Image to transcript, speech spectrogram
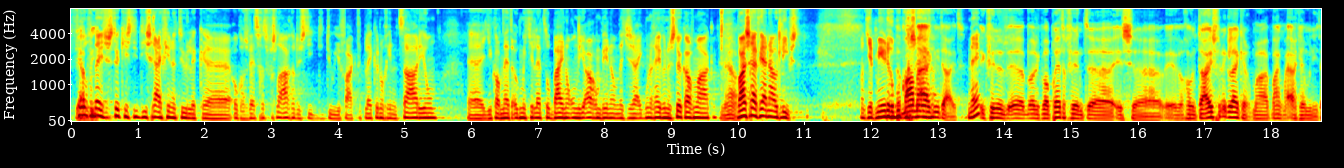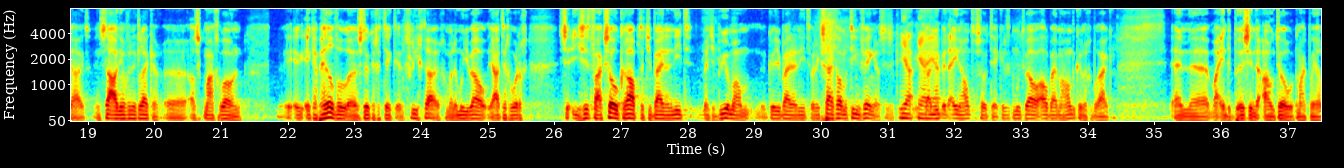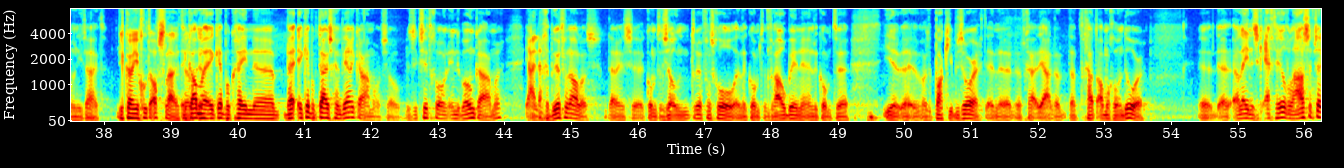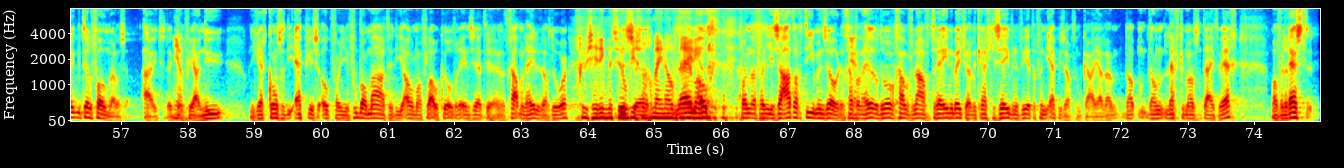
Veel Ja, van deze stukjes die, die schrijf je natuurlijk eh, ook als wedstrijdverslagen. Dus die, die doe je vaak ter plekke nog in het stadion. Eh, je kwam net ook met je laptop bijna onder je arm binnen, omdat je zei: Ik moet nog even een stuk afmaken. Ja. Waar schrijf jij nou het liefst? Want je hebt meerdere boeken maakt me geschreven. eigenlijk niet uit. Nee? Ik vind het, eh, wat ik wel prettig vind, is gewoon thuis vind ik lekker. Maar het maakt me eigenlijk helemaal niet uit. In het stadion vind ik lekker. Als ik maar gewoon... Ik, ik heb heel veel stukken getikt in het vliegtuig. Maar dan moet je wel... Ja, tegenwoordig... Je zit vaak zo krap dat je bijna niet... Met je buurman kun je bijna niet... Want ik schrijf wel met tien vingers. Dus ik, Ja, ik ja, kan ja. niet met één hand of zo tikken. Dus ik moet wel allebei mijn handen kunnen gebruiken. En, eh, maar in de bus, in de auto, het maakt me helemaal niet uit. Je kan je goed afsluiten. Ik, kan me, ik, heb ook geen, eh, bij- ik heb ook thuis geen werkkamer of zo. Dus ik zit gewoon in de woonkamer. Ja, en daar gebeurt van alles. Daar is, eh, komt een zoon terug van school en er komt een vrouw binnen en er komt, je, wordt een pakje bezorgd. En dat, gaat, ja, dat, dat gaat allemaal gewoon door. Eh, alleen als ik echt heel veel haast heb, zet ik mijn telefoon wel eens uit. Dat ik Ja. denk van ja, nu... Je krijgt constant die appjes ook van je voetbalmaten die allemaal flauwekul erin zetten. En dat gaat maar de hele dag door. Guus Hiddink met filmpjes Dus, eh, van gemene Nee, overtredingen. maar ook van, van je zaterdagteam en zo. Dat gaat Ja. dan de hele dag door. We gaan we vanavond trainen, weet je wel. Dan krijg je 47 van die appjes achter elkaar. Ja, dan, dan, dan leg ik hem als een tijd weg. Maar voor de rest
